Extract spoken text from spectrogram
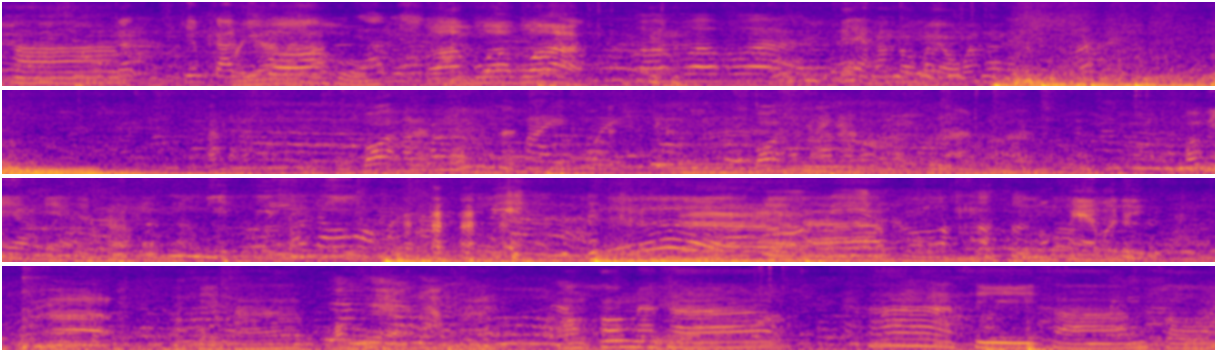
นะครับเตรียมขการออนุพี่ญาตบอนะครับผมบัวบัวบัวเนี่ยหันออกไปออกมาบอหันมาบอหันมาบอมีอย่างเนี่ยครับผมเออโอเคครับน้องแพรพอดีอ่าโอเคครับของแท้มองกล้องนะครับห้าสี่สามสอง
